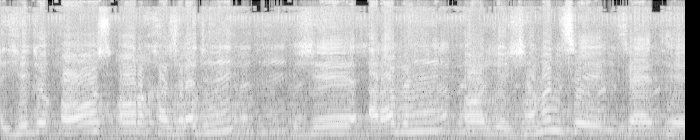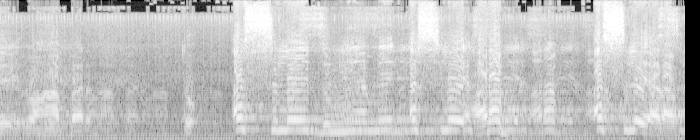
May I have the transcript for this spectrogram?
یہ جو اوس اور خزرج ہیں، یہ عرب ہیں اور یہ یمن سے گئے تھے وہاں پر۔ تو اصل دنیا میں اصل عرب اصل عرب،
